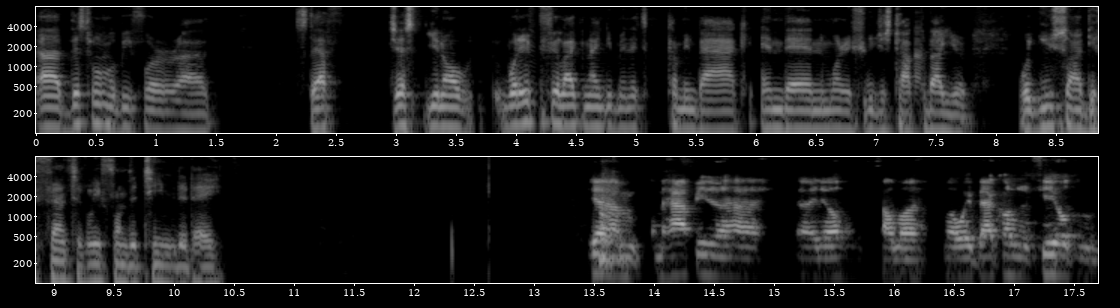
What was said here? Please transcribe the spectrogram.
uh, this one will be for uh, Steph. Just you know, what it feel like 90 minutes coming back? And then, what if you just talk about your what you saw defensively from the team today? Yeah, I'm, I'm happy to uh, you know found my, my way back onto the field and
